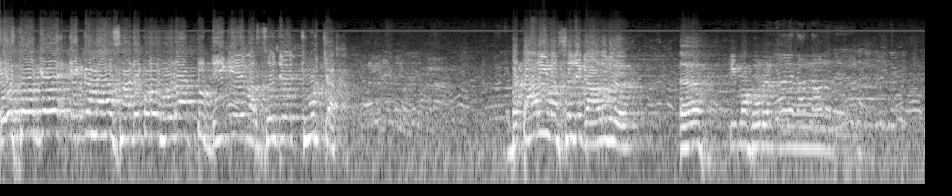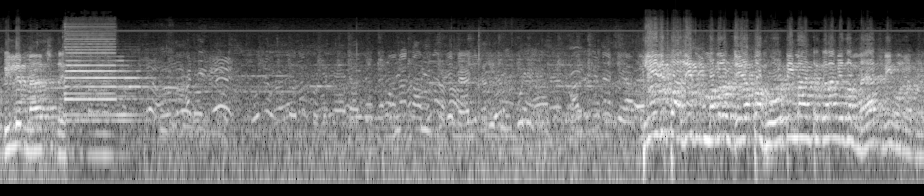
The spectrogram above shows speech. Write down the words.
ਇਸ ਤੋਂ ਅੱਗੇ ਇੱਕ ਮੈਚ ਸਾਡੇ ਕੋਲ ਹੋਣਾ ਢੁੱਡੀ ਕੇ ਵਰਸਜ ਚੂੜਚੱਕ ਬਟਾਰੀ ਵਰਸਜ ਗਾਲਵ ਅਹ, ਟੀਮਾਂ ਹੋਰ ਬਿਲੇ ਮੈਚ ਦੇ। ਪਲੀਜ਼ ਭਾਜੀ ਮਤਲਬ ਜੇ ਆਪਾਂ ਹੋਰ ਟੀਮਾਂ ਐਂਟਰ ਕਰਾਂਗੇ ਤਾਂ ਮੈਚ ਨਹੀਂ ਹੋਣਾ ਆਪਣੇ।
